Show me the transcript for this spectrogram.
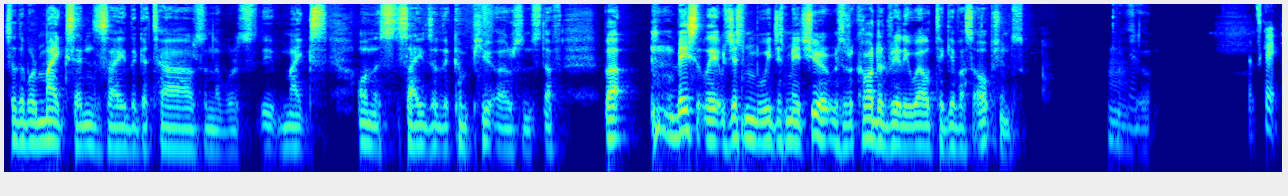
So there were mics inside the guitars and there were mics on the sides of the computers and stuff. But basically, it was just we just made sure it was recorded really well to give us options. Hmm. So. That's great.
